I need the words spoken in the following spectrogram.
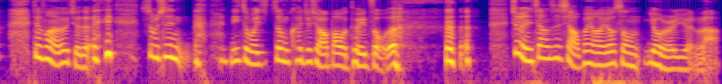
对方也会觉得，诶，是不是 你怎么这么快就想要把我推走了？就很像是小朋友要送幼儿园啦，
